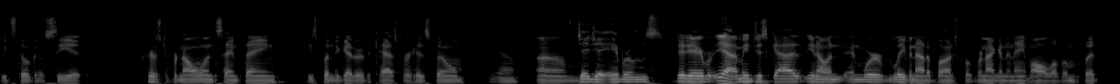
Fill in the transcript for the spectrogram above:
we'd still go see it. Christopher Nolan, same thing. He's putting together the cast for his film. yeah, Um, J.J. Abrams. J.J. Abrams, yeah, I mean, just guys, you know, and, and we're leaving out a bunch, but we're not going to name all of them. But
